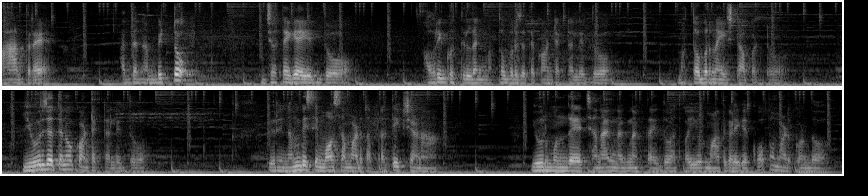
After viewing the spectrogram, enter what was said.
ಆದರೆ, ಅದನ್ನು ಬಿಟ್ಟು ಜೊತೆಗೆ ಇದ್ದು, ಅವ್ರಿಗೆ ಗೊತ್ತಿಲ್ಲದಂಗೆ ಮತ್ತೊಬ್ಬರ ಜೊತೆ ಕಾಂಟ್ಯಾಕ್ಟಲ್ಲಿದ್ದು ಮತ್ತೊಬ್ಬರನ್ನ ಇಷ್ಟಪಟ್ಟು, ಇವ್ರ ಜೊತೆನೂ ಕಾಂಟ್ಯಾಕ್ಟಲ್ಲಿದ್ದು ಇವ್ರಿಗೆ ನಂಬಿಸಿ ಮೋಸ ಮಾಡ್ತಾ ಪ್ರತಿ ಕ್ಷಣ, ಇವ್ರ ಮುಂದೆ ಚೆನ್ನಾಗಿ ನಗ್ನಗ್ತಾ ಇದ್ದು, ಅಥವಾ ಇವ್ರ ಮಾತುಗಳಿಗೆ ಕೋಪ ಮಾಡಿಕೊಂಡು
